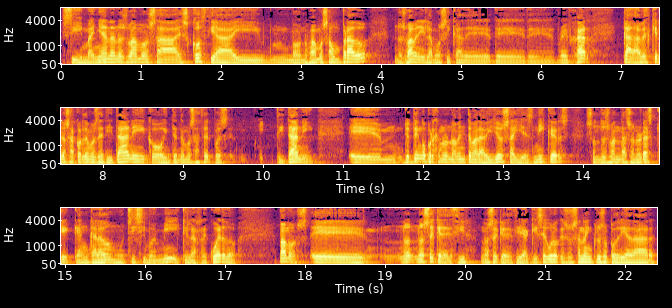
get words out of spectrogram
si mañana nos vamos a Escocia y mm, nos vamos a un prado, nos va a venir la música de, de, de Braveheart. Cada vez que nos acordemos de Titanic o intentemos hacer, pues, Titanic. Eh, yo tengo, por ejemplo, Una mente maravillosa y Sneakers. Son dos bandas sonoras que, que han calado muchísimo en mí y que las recuerdo. Vamos, eh, no, no sé qué decir, no sé qué decir. Aquí seguro que Susana incluso podría dar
